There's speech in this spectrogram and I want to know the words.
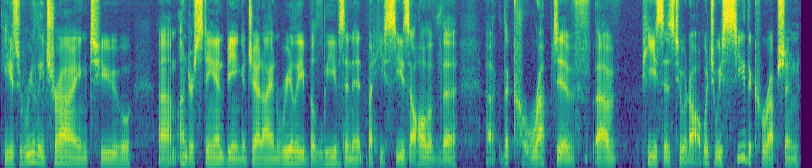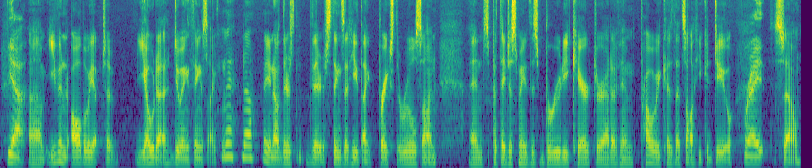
he's really trying to um, understand being a Jedi and really believes in it, but he sees all of the uh, the corruptive uh, pieces to it all, which we see the corruption, Yeah. um, even all the way up to Yoda doing things like, nah, no, you know, there's there's things that he like breaks the rules on, and but they just made this broody character out of him, probably because that's all he could do. Right. So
